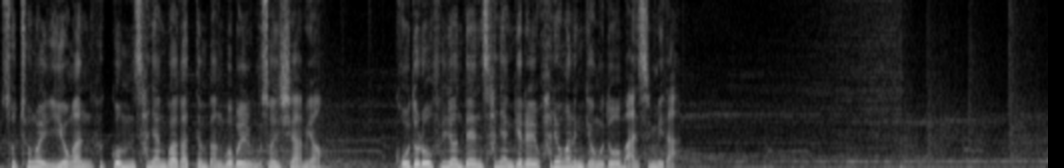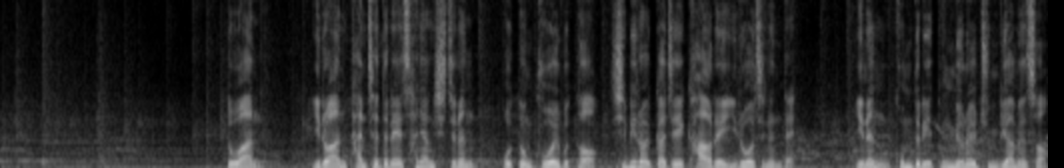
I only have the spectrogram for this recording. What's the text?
소총을 이용한 흑곰 사냥과 같은 방법을 우선시하며 고도로 훈련된 사냥개를 활용하는 경우도 많습니다. 또한 이러한 단체들의 사냥 시즌은 보통 9월부터 11월까지 가을에 이루어지는데 이는 곰들이 동면을 준비하면서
